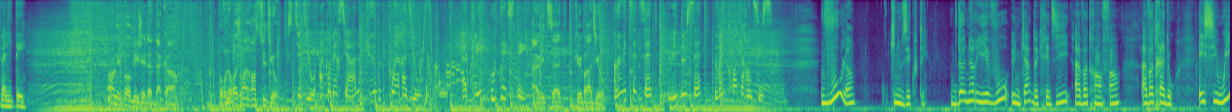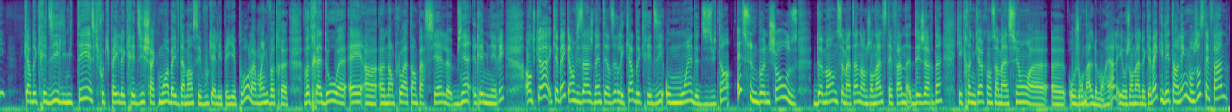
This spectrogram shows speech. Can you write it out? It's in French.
l'actualité. On n'est pas obligé d'être d'accord. Pour nous rejoindre en studio. Studio à commercial cube.radio. Appelez ou textez 187 Cube Radio. 1877 827 2346. Vous, là, qui nous écoutez, donneriez-vous une carte de crédit à votre enfant, à votre ado? Et si oui, carte de crédit est limitée? Est-ce qu'il faut qu'il paye le crédit chaque mois? Ben évidemment, c'est vous qui allez payer pour, à moins que votre votre ado euh, ait un, un, emploi à temps partiel bien rémunéré. En tout cas, Québec envisage d'interdire les cartes de crédit aux moins de 18 ans. Est-ce une bonne chose? Demande ce matin dans le journal Stéphane Desjardins, qui est chroniqueur consommation euh, euh, au Journal de Montréal et au Journal de Québec. Il est en ligne. Bonjour Stéphane.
